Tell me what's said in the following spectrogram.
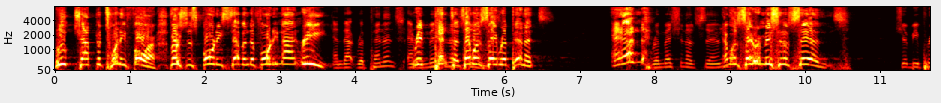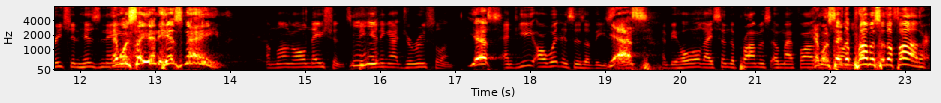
Luke chapter 24, verses 47 to 49. Read. And that repentance and Repentance. Everyone say repentance. And remission of sins everyone say remission of sins. should be preached in his name Everyone say in his name. among all nations, Mm-hmm. beginning at Jerusalem. Yes. And ye are witnesses of these Yes. things. And behold, I send the promise of my Father. Everyone say the you. promise of the Father.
